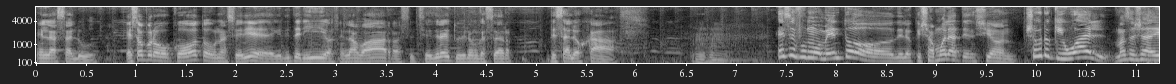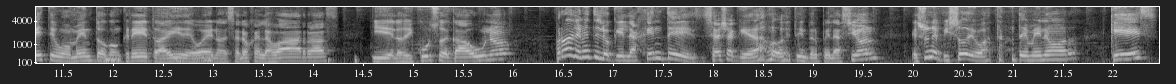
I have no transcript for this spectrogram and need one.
en la salud. Eso provocó toda una serie de griteríos en las barras, etcétera, y tuvieron que ser desalojadas. Ese fue un momento de los que llamó la atención. Yo creo que igual, más allá de este momento concreto ahí de, bueno, desalojen las barras y de los discursos de cada uno, probablemente lo que la gente se haya quedado de esta interpelación es un episodio bastante menor, que es,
